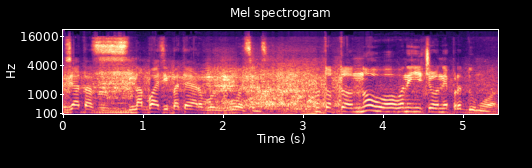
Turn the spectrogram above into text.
взята з- на базі БТР 80. Ну, тобто нового вони нічого не придумували.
